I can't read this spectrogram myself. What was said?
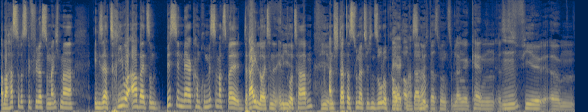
Aber hast du das Gefühl, dass du manchmal in dieser Trio-Arbeit so ein bisschen mehr Kompromisse machst, weil drei Leute einen Input haben, Viel. anstatt dass du natürlich ein Solo-Projekt auch, auch machst? dadurch, ne? dass wir uns so lange kennen, ist Mhm. es viel, ähm,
